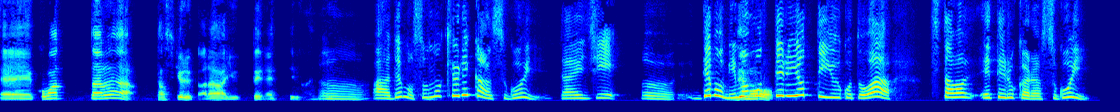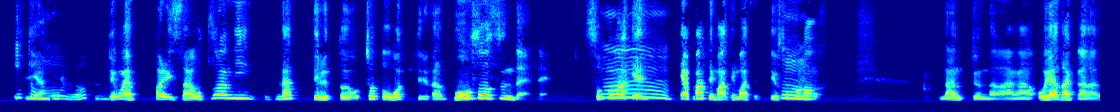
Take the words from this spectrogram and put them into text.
えー困ったら助けるから言ってねっていう感じ。うん。あ、でもその距離感すごい大事。うん。でも見守ってるよっていうことは伝わえてるからすごいいいと思うよ。でもやっぱりさ、大人になってるとちょっと思ってるから暴走すんだよね。そこは、いや、いうんや、待て待て待てっていう、そこの、うんなんていうんだろうな、親だから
